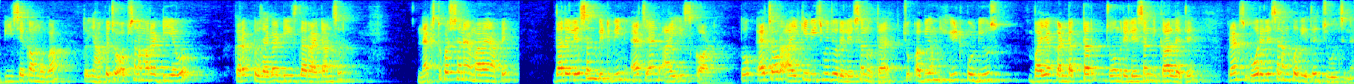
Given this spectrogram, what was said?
बी से कम होगा। तो यहाँ पे जो ऑप्शन हमारा डी है वो करेक्ट हो जाएगा D is the right answer next question है हमारा यहाँ पे the relation between H and I is called तो एच और आई के बीच में जो रिलेशन होता है, जो अभी हम heat produce by a conductor जो हम रिलेशन निकाल लेते फ्रेंड्स वो रिलेशन हमको दिए थे जूल्स ने.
